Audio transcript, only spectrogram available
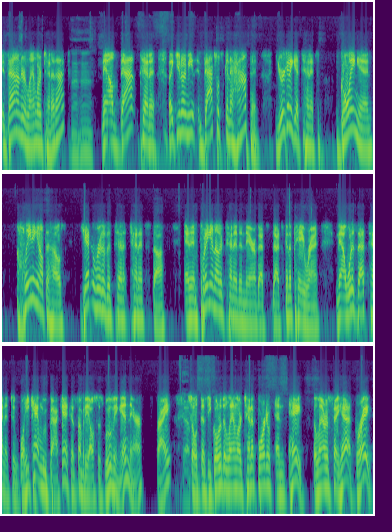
Is that under Landlord Tenant Act? Mm-hmm. Now that tenant, like you know what I mean? That's what's going to happen. You're going to get tenants going in, cleaning out the house, getting rid of the tenant tenant stuff, and then putting another tenant in there that's that's going to pay rent. Now, what does that tenant do? Well, he can't move back in because somebody else is moving in there, right? Yep. So does he go to the landlord tenant board and, and hey, the landlord say, yeah, great,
